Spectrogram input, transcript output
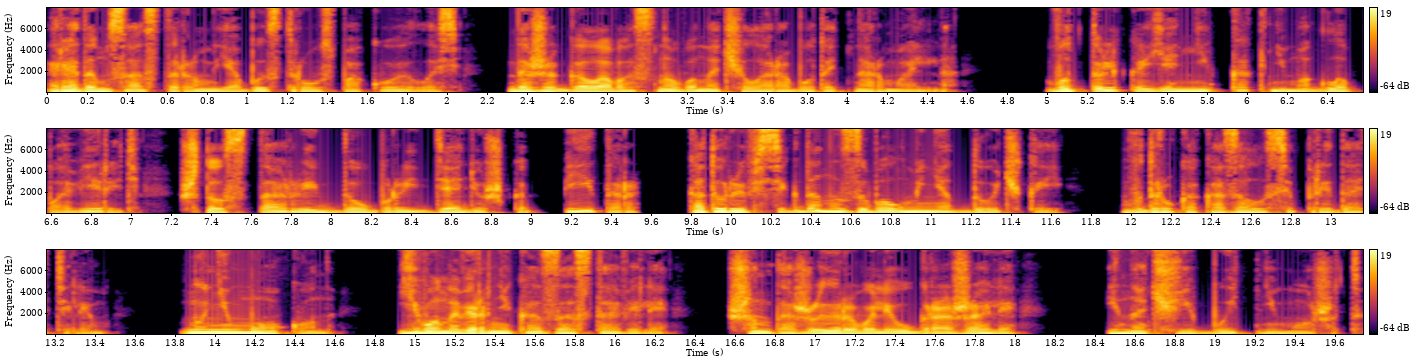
Рядом с Астером я быстро успокоилась, даже голова снова начала работать нормально. Вот только я никак не могла поверить, что старый добрый дядюшка Питер, который всегда называл меня дочкой, вдруг оказался предателем. Ну не мог он, его наверняка заставили, шантажировали, угрожали, иначе и быть не может.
